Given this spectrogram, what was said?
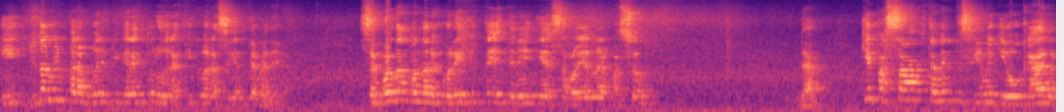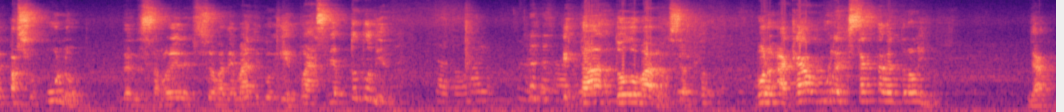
Y yo también para poder explicar esto lo grafico de la siguiente manera. ¿Se acuerdan cuando en el colegio ustedes tenían que desarrollar una ecuación? ¿Ya? ¿Qué pasaba justamente si yo me equivocaba en el paso 1 del desarrollo del ejercicio matemático y después hacía todo bien? Está todo malo. Estaba todo malo, ¿cierto? Bueno, acá ocurre exactamente lo mismo. ¿Ya?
